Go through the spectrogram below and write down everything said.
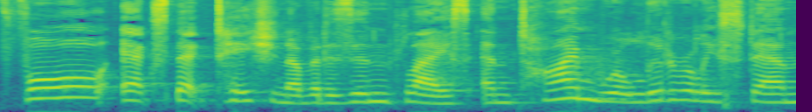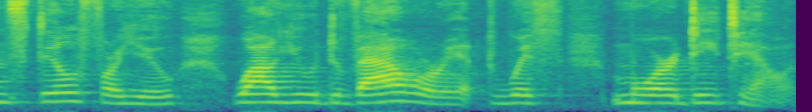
full expectation of it is in place, and time will literally stand still for you while you devour it with more detail.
